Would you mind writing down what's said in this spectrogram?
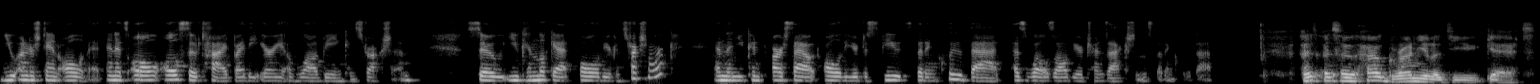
you understand all of it. And it's all also tied by the area of law being construction. So you can look at all of your construction work and then you can parse out all of your disputes that include that as well as all of your transactions that include that. And, and so how granular do you get?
